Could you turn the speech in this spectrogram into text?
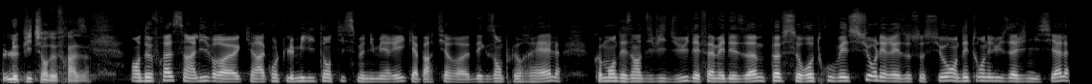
Le pitch en deux phrases. En deux phrases, c'est un livre euh, qui raconte le militantisme numérique à partir euh, d'exemples réels, comment des individus, des femmes et des hommes peuvent se retrouver sur les réseaux sociaux, en détourner l'usage initial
